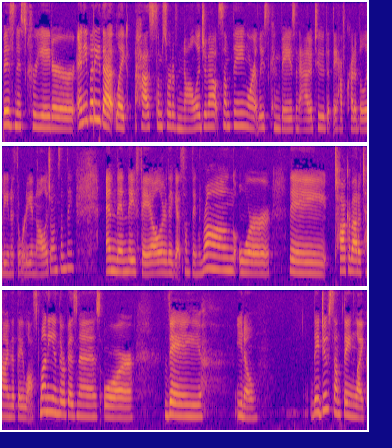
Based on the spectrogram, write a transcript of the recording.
business creator, anybody that like has some sort of knowledge about something or at least conveys an attitude that they have credibility and authority and knowledge on something and then they fail or they get something wrong or they talk about a time that they lost money in their business or they, you know, they do something like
